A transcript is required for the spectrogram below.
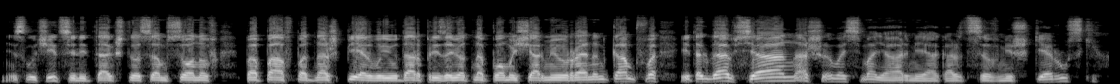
не случится ли так, что Самсонов, попав под наш первый удар, призовет на помощь армию Рененкампфа, и тогда вся наша восьмая армия окажется в мешке русских.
